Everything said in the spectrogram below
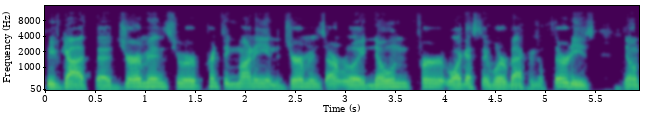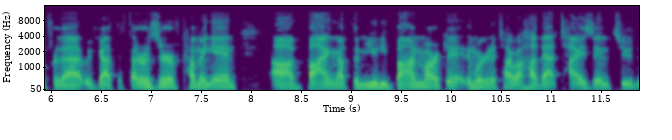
We've got the Germans who are printing money, and the Germans aren't really known for well, I guess they were back in the 30s known for that. We've got the Federal Reserve coming in. Uh, buying up the muni bond market, and we're going to talk about how that ties into the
